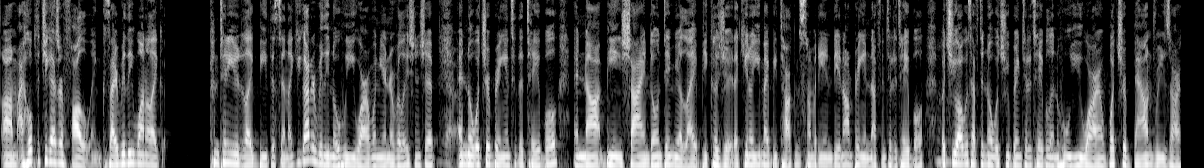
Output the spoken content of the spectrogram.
um i hope that you guys are following because i really want to like continue to like beat this in. Like you got to really know who you are when you're in a relationship Yeah. and know what you're bringing to the table and not being shy and don't dim your light because you're like, you know, you might be talking to somebody and they're not bringing nothing to the table, but mm-hmm. you always have to know what you bring to the table and who you are and what your boundaries are.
